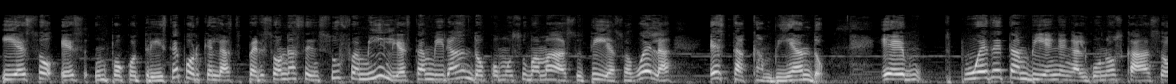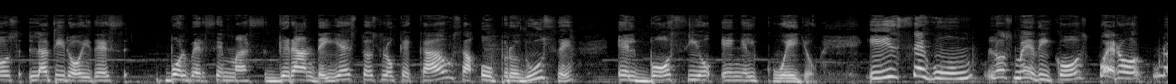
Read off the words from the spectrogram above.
Y eso es un poco triste porque las personas en su familia están mirando cómo su mamá, su tía, su abuela está cambiando. Em, puede también en algunos casos la tiroides volverse más grande y esto es lo que causa o produce el bocio en el cuello. Y según los médicos, bueno, no,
